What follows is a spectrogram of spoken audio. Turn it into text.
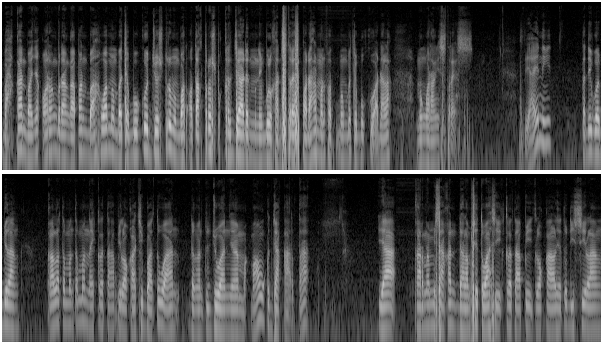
Bahkan banyak orang beranggapan bahwa membaca buku justru membuat otak terus bekerja dan menimbulkan stres padahal manfaat membaca buku adalah mengurangi stres. Ya ini tadi gue bilang kalau teman-teman naik kereta api lokal Cibatuan dengan tujuannya mau ke Jakarta ya karena misalkan dalam situasi kereta api lokalnya itu disilang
